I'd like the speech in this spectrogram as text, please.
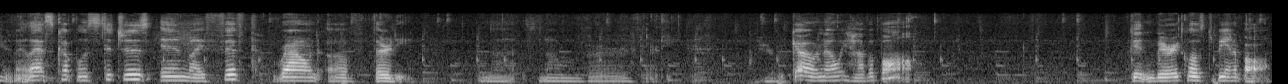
Here's my last couple of stitches in my fifth round of 30. And that's number 30. Here we go, now we have a ball. Getting very close to being a ball.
